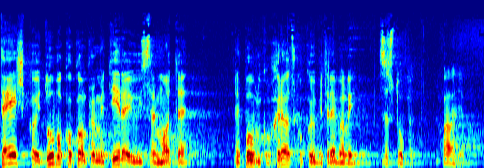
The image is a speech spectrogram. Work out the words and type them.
teško i duboko kompromitiraju i sramote RH koju bi trebali zastupati. Hvala lijepo.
